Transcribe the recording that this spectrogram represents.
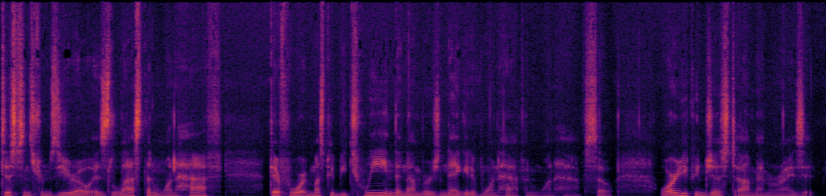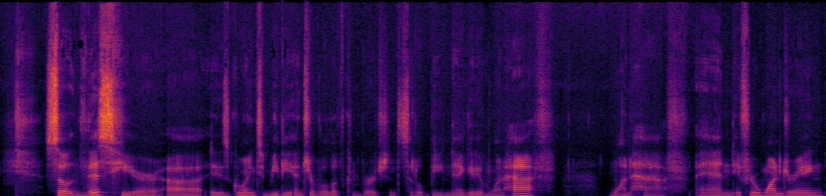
distance from 0 is less than 1 half. Therefore, it must be between the numbers negative 1 half and 1 half. So, or you can just uh, memorize it. So this here uh, is going to be the interval of convergence. It'll be negative 1 half, 1 half. And if you're wondering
